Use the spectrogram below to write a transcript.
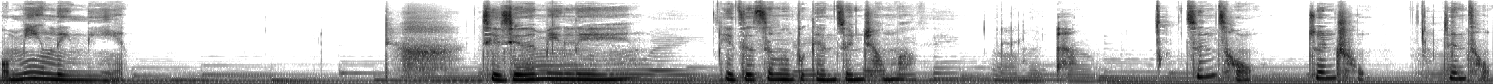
我命令你，姐姐的命令，你就这么不敢遵从吗？遵从，遵从，遵从。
